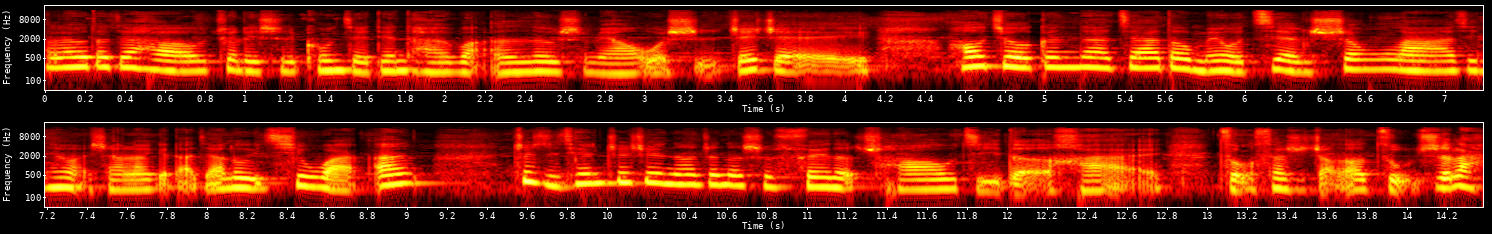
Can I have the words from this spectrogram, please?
Hello，大家好，这里是空姐电台晚安六十秒，我是 J J，好久跟大家都没有健身啦，今天晚上来给大家录一期晚安。这几天 J J 呢真的是飞得超级的嗨，总算是找到组织啦。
